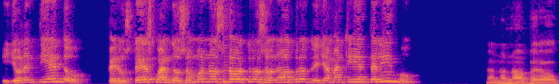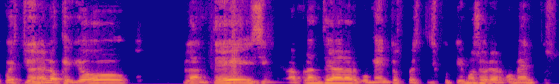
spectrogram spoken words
Y yo lo entiendo. Pero ustedes cuando somos nosotros o nosotros le llaman clientelismo. No, no, no, pero cuestionen lo que yo planteé y si me va a plantear argumentos, pues discutimos sobre argumentos.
